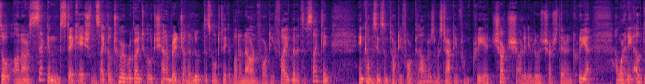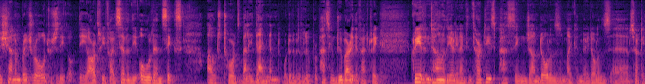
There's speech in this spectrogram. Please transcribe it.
So, on our second staycation cycle tour, we're going to go to Shannonbridge on a loop that's going to take about an hour and 45 minutes of cycling, encompassing some 34 kilometres. And we're starting from Creagh Church, Our Lady of Lourdes Church there in Creagh, and we're heading out to Shannonbridge Road, which is the, the R357, the old N6, out towards Ballydangan. We're doing a bit of a loop. We're passing Dubarry, the factory created in town in the early 1930s, passing John Dolan's and Michael and Mary Dolan's uh, Circle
